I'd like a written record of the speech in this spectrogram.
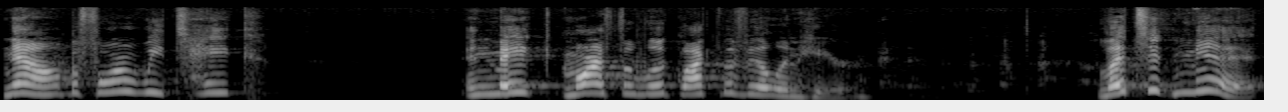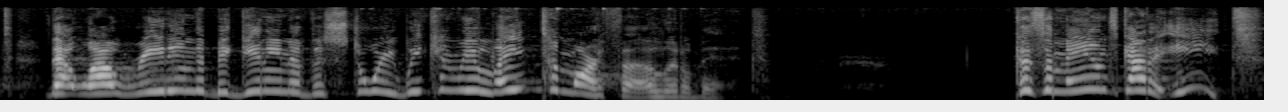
Now, before we take and make Martha look like the villain here, let's admit that while reading the beginning of the story, we can relate to Martha a little bit. Because the man's got to eat,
